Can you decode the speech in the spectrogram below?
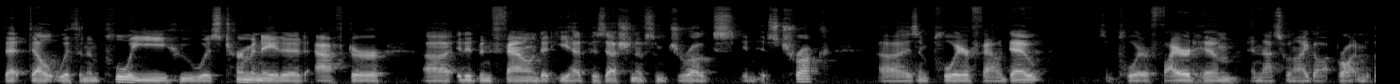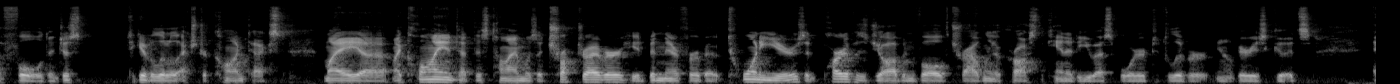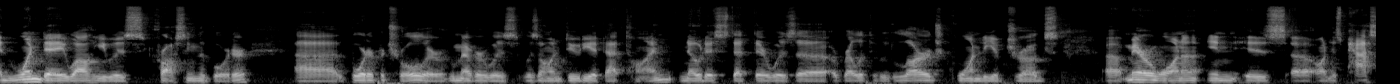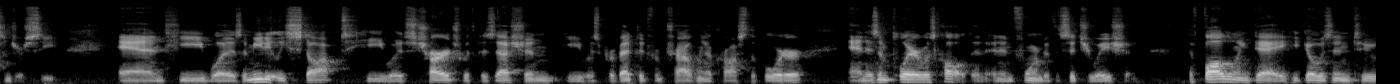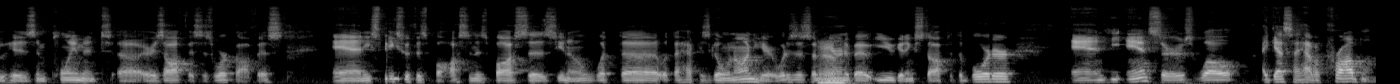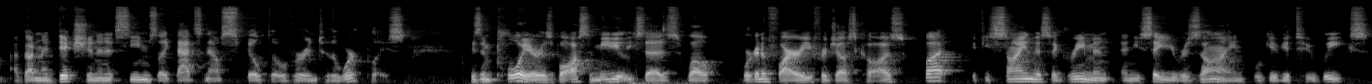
that dealt with an employee who was terminated after uh, it had been found that he had possession of some drugs in his truck. Uh, his employer found out. His employer fired him, and that's when I got brought into the fold. And just to give a little extra context, my uh, my client at this time was a truck driver. He had been there for about 20 years, and part of his job involved traveling across the Canada-U.S. border to deliver, you know, various goods. And one day, while he was crossing the border, uh, border patrol or whomever was was on duty at that time noticed that there was a, a relatively large quantity of drugs, uh, marijuana, in his uh, on his passenger seat, and he was immediately stopped. He was charged with possession. He was prevented from traveling across the border, and his employer was called and, and informed of the situation. The following day, he goes into his employment uh, or his office, his work office and he speaks with his boss and his boss says you know what the what the heck is going on here what is this i'm yeah. hearing about you getting stopped at the border and he answers well i guess I have a problem. I've got an addiction, and it seems like that's now spilt over into the workplace. His employer, his boss, immediately says, Well, we're going to fire you for just cause, but if you sign this agreement and you say you resign, we'll give you two weeks.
